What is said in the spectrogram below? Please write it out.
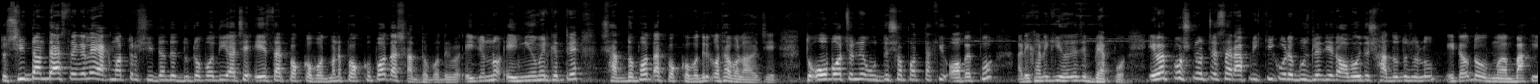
তো সিদ্ধান্তে আসতে গেলে একমাত্র সিদ্ধান্তের দুটো পদই আছে, এস আর পক্ষপদ মানে পক্ষপদ আর সাধ্যপদের। এই জন্য এই নিয়মের ক্ষেত্রে সাধ্যপদ আর পক্ষপদের কথা বলা হয়েছে। তো ও বচনের উদ্দেশ্য পদটা কি? অব্যাপ্য। আর এখানে কি হয়ে গেছে? ব্যাপ্য। এবার প্রশ্ন হচ্ছে, স্যার, আপনি কি করে বুঝলেন যে এটা অবৈধ সাধ্যদোষ হলো? এটাও তো বাকি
